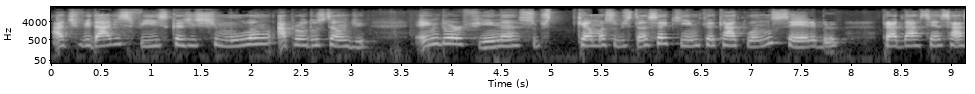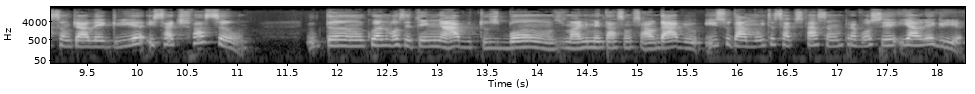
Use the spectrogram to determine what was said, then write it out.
Atividades físicas estimulam a produção de endorfina, que é uma substância química que atua no cérebro para dar sensação de alegria e satisfação. Então, quando você tem hábitos bons, uma alimentação saudável, isso dá muita satisfação para você e alegria.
